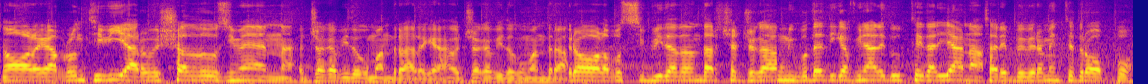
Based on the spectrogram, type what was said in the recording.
No, raga, pronti via, rovesciata da Osimen. Ho già capito come andrà, raga. Ho già capito come andrà. Però la possibilità di andarci a giocare un'ipotetica finale tutta italiana sarebbe veramente troppo.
